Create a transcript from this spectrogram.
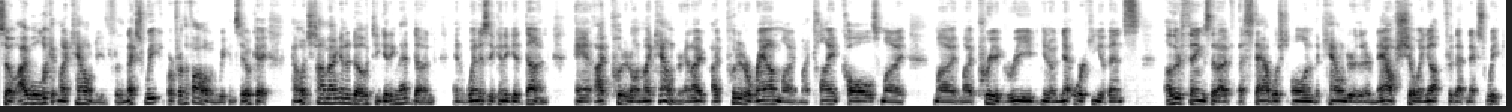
So I will look at my calendar either for the next week or for the following week and say, okay, how much time am I going to devote to getting that done? And when is it going to get done? And I put it on my calendar and I, I put it around my, my client calls, my, my, my pre-agreed, you know, networking events, other things that I've established on the calendar that are now showing up for that next week.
